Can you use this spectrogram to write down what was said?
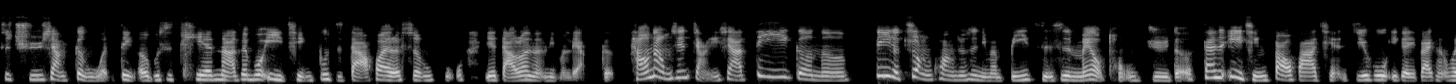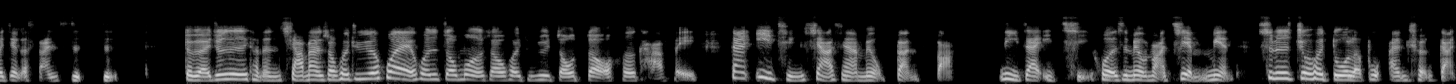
是趋向更稳定，而不是天哪，这波疫情不止打坏了生活，也打乱了你们两个。好，那我们先讲一下第一个呢，第一个状况就是你们彼此是没有同居的，但是疫情爆发前，几乎一个礼拜可能会见个三四次。对不对？就是可能下班的时候会去约会，或者是周末的时候会出去走走、喝咖啡。但疫情下现在没有办法腻在一起，或者是没有办法见面，是不是就会多了不安全感？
